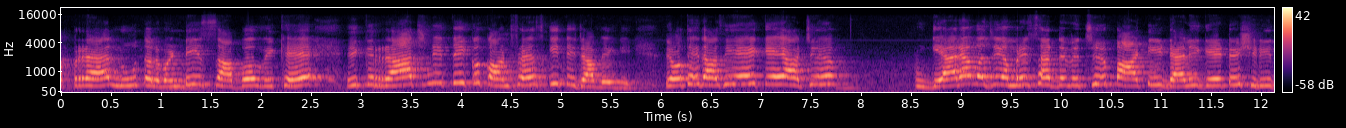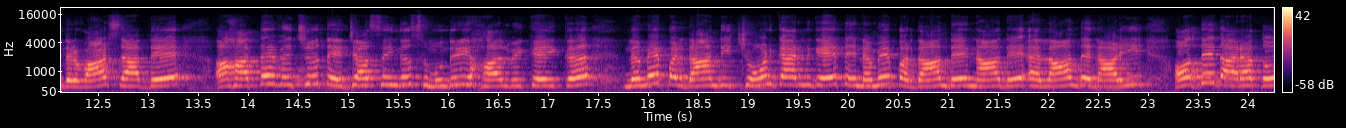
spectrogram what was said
ਅਪ੍ਰੈਲ ਨੂੰ ਤਲਵੰਡੀ ਸਾਬੋ ਵਿਖੇ ਇੱਕ ਰਾਜਨੀਤਿਕ ਕਾਨਫਰੰਸ ਕੀਤੀ ਜਾਵੇਗੀ। ਤੇ ਉੱਥੇ ਦੱਸ ਦਈਏ ਕਿ ਅੱਜ 11 ਵਜੇ ਅੰਮ੍ਰਿਤਸਰ ਦੇ ਵਿੱਚ ਪਾਰਟੀ ਡੈਲੀਗੇਟ ਸ਼੍ਰੀ ਦਰਬਾਰ ਸਾਹਿਬ ਦੇ ਅਹਾਤੇ ਵਿੱਚ ਤੇਜਾ ਸਿੰਘ ਸਮੁੰਦਰੀ ਹਾਲ ਵਿਖੇ ਇੱਕ ਨਵੇਂ ਪ੍ਰਧਾਨ ਦੀ ਚੋਣ ਕਰਨਗੇ ਤੇ ਨਵੇਂ ਪ੍ਰਧਾਨ ਦੇ ਨਾਂ ਦੇ ਐਲਾਨ ਦੇ ਨਾਲ ਹੀ ਅਹੁਦੇਦਾਰਾਂ ਤੋਂ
